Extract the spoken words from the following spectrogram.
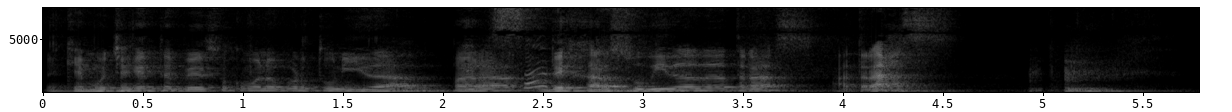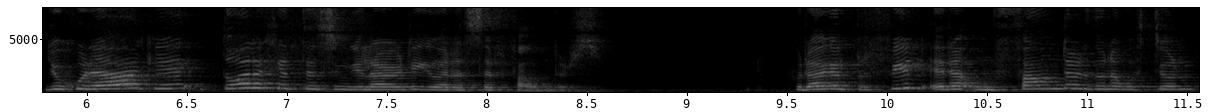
Es que mucha gente ve eso como la oportunidad para Exacto. dejar su vida de atrás, atrás. Yo juraba que toda la gente en Singularity iban a ser founders. Juraba que el perfil era un founder de una cuestión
